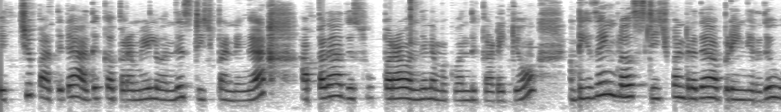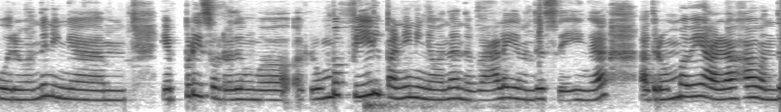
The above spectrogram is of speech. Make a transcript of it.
வச்சு பார்த்துட்டு அதுக்கப்புறமேல் வந்து ஸ்டிச் பண்ணுங்கள் அப்போ தான் அது சூப்பராக வந்து நமக்கு வந்து கிடைக்கும். டிசைன் ப்ளவுஸ் ஸ்டிச் பண்ணுறது அப்படிங்கிறது ஒரு வந்து நீங்கள் எப்படி சொல்கிறது உங்கள் ரொம்ப ஃபீல் பண்ணி நீங்கள் வந்து அந்த வேலையை வந்து செய்யுங்க. அது ரொம்பவே அழகாக வந்து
